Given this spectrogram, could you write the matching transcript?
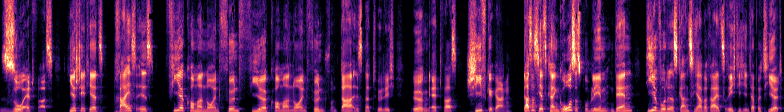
so etwas. Hier steht jetzt, Preis ist 4,95, 4,95 und da ist natürlich irgendetwas schiefgegangen. Das ist jetzt kein großes Problem, denn hier wurde das Ganze ja bereits richtig interpretiert.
